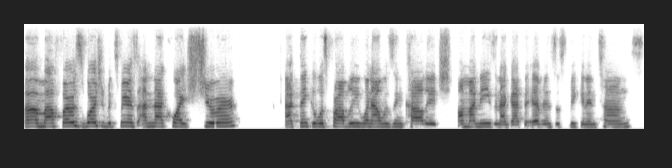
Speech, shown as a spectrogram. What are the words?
um, my first worship experience, I'm not quite sure. I think it was probably when I was in college on my knees and I got the evidence of speaking in tongues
